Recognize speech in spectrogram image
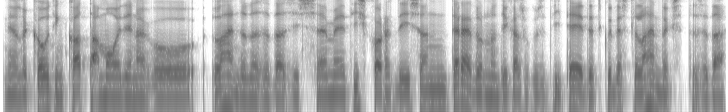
nii-öelda coding kata moodi nagu lahendada seda, siis meie Discordis on teretulnud igasugused ideed, et kuidas te lahendaksite seda.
